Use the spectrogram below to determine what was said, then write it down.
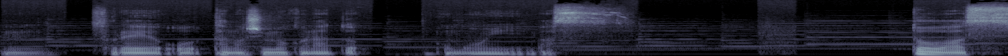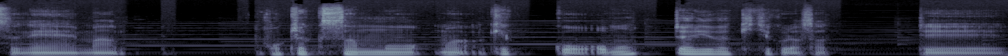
うん、それを楽しもうかなと思います。あとはっすね、まあ、お客さんも、まあ、結構思ったよりは来てくださって、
